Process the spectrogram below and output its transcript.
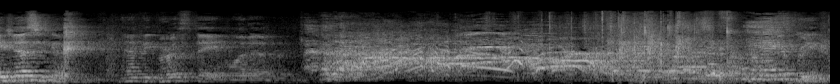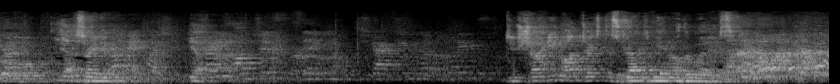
Hey, Jessica. Happy birthday and whatever. yeah, you're pretty cool. Yeah, sorry. Yeah. Do shiny objects distract me in other ways?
